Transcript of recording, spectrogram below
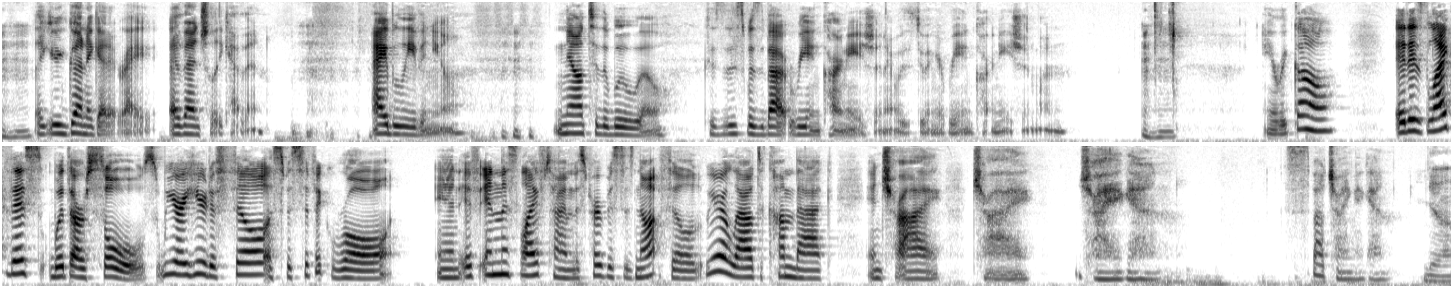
Mm-hmm. Like you're gonna get it right eventually, Kevin. I believe in you. now to the woo woo. because this was about reincarnation. I was doing a reincarnation one. Mm-hmm. Here we go. It is like this with our souls. We are here to fill a specific role, and if in this lifetime this purpose is not filled, we are allowed to come back and try, try, try again. This is about trying again. Yeah.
